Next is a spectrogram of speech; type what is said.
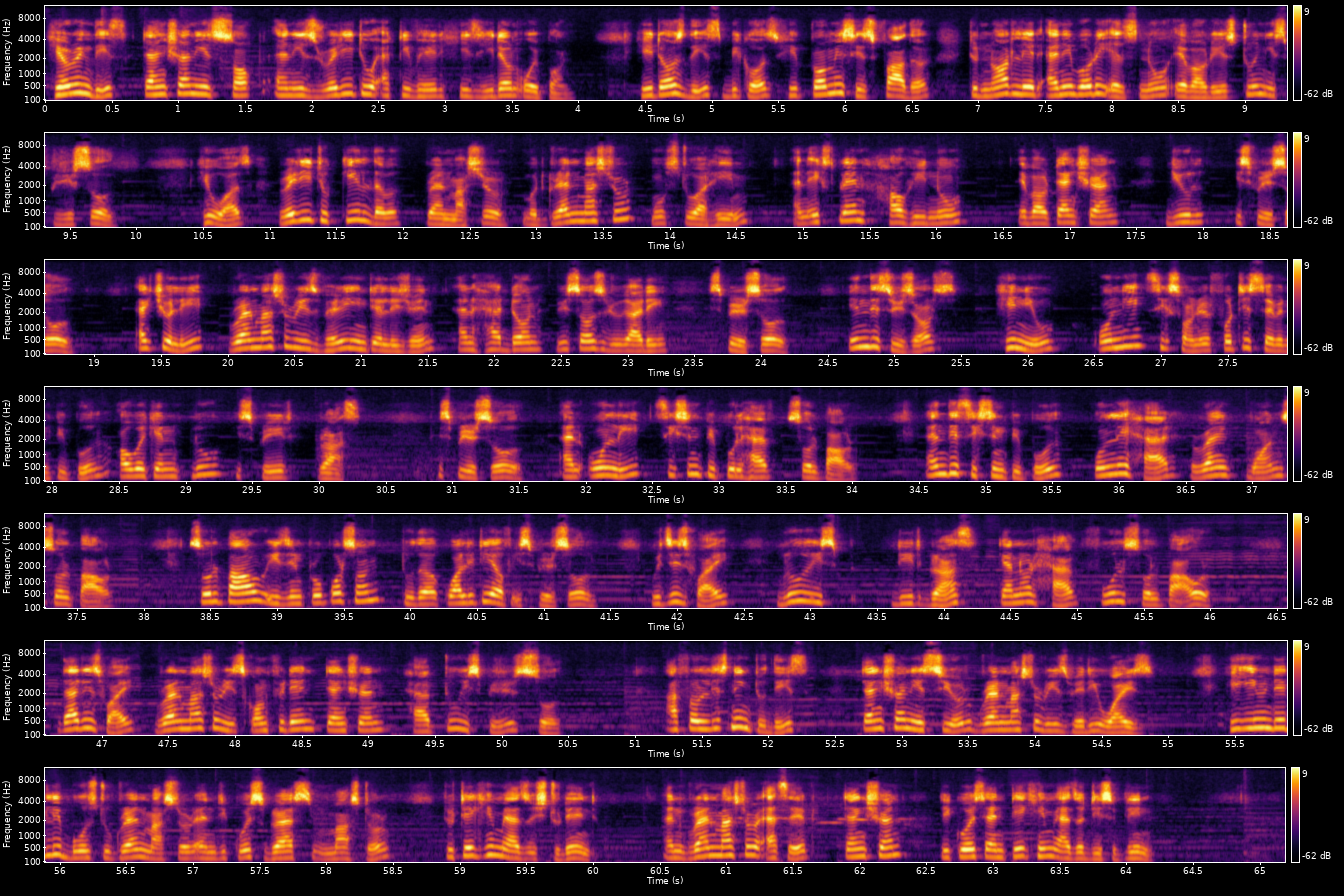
Hearing this, Tangshan is shocked and is ready to activate his hidden weapon. He does this because he promised his father to not let anybody else know about his twin spirit soul. He was ready to kill the Grandmaster, but Grandmaster moves toward him and explains how he know about Tangshan dual spirit soul. Actually, Grandmaster is very intelligent and had done research regarding spirit soul. In this research, he knew only 647 people awaken blue spirit grass, spirit soul, and only 16 people have soul power. And these 16 people only had rank 1 soul power. Soul power is in proportion to the quality of spirit soul, which is why blue spirit grass cannot have full soul power. That is why Grandmaster is confident Tangshan have two spirit soul. After listening to this, Tangshan is sure Grandmaster is very wise. He immediately goes to Grandmaster and requests Grandmaster to take him as a student, and Grandmaster accepts Tangshan request and take him as a discipline.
